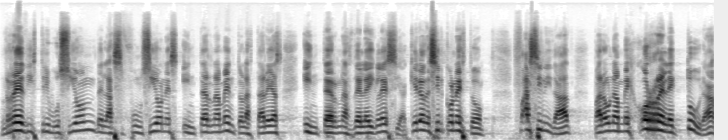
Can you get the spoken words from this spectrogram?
redistribución de las funciones internamente, o las tareas internas de la iglesia. Quiero decir con esto, facilidad para una mejor relectura,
